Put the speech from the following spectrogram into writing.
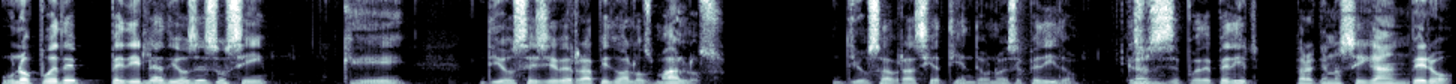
Uno puede pedirle a Dios, eso sí, que Dios se lleve rápido a los malos. Dios sabrá si atiende o no ese pedido. Eso sí se puede pedir. Para que no sigan. Pero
